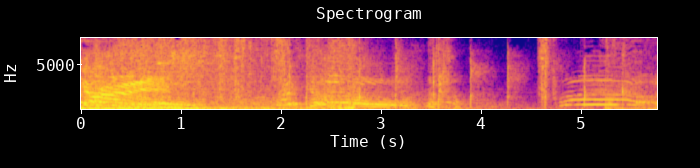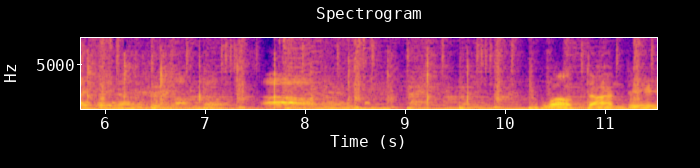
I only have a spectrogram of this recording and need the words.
Nice! Let's go! ah, actually, no, they're pretty long though. Oh man. Well done, dude.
